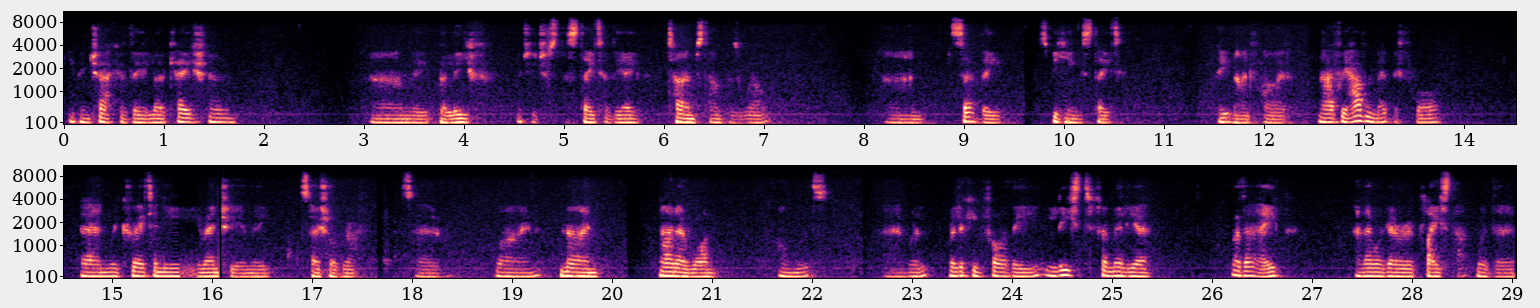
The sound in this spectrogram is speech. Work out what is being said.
keeping track of the location and the belief, which is just the state of the ape, timestamp as well, and set the speaking state 895. Now, if we haven't met before, then we create a new entry in the social graph. So, line 9, 901 onwards. Uh, we're, we're looking for the least familiar other ape, and then we're going to replace that with the,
